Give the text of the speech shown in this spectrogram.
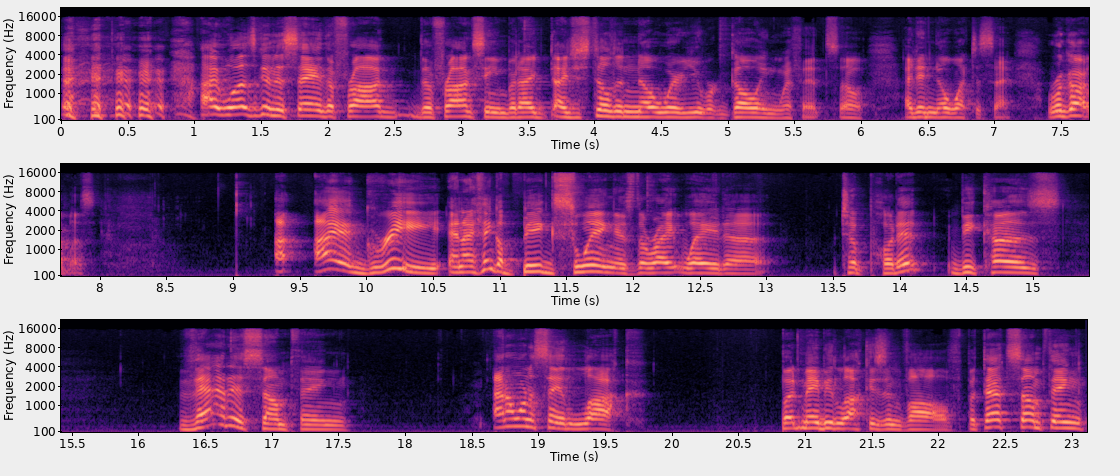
I was gonna say the frog the frog scene, but I I just still didn't know where you were going with it, so I didn't know what to say. Regardless, I, I agree, and I think a big swing is the right way to to put it because that is something. I don't want to say luck but maybe luck is involved. But that's something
